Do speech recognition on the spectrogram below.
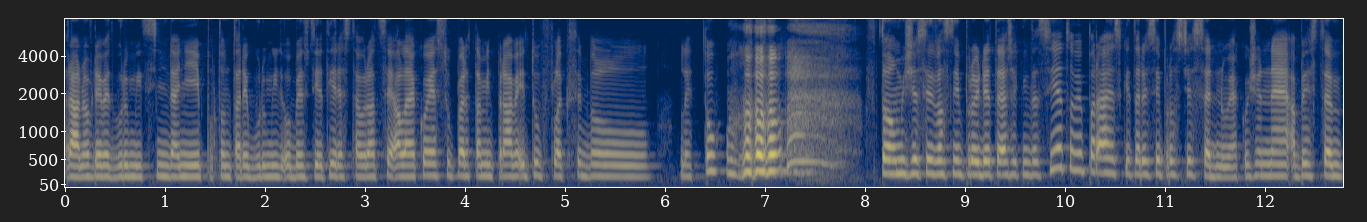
ráno v 9 budu mít snídaní, potom tady budu mít oběd v té restauraci, ale jako je super tam mít právě i tu flexibilitu. v tom, že si vlastně projdete a řeknete si, je to vypadá hezky, tady si prostě sednu, jakože ne, abyste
